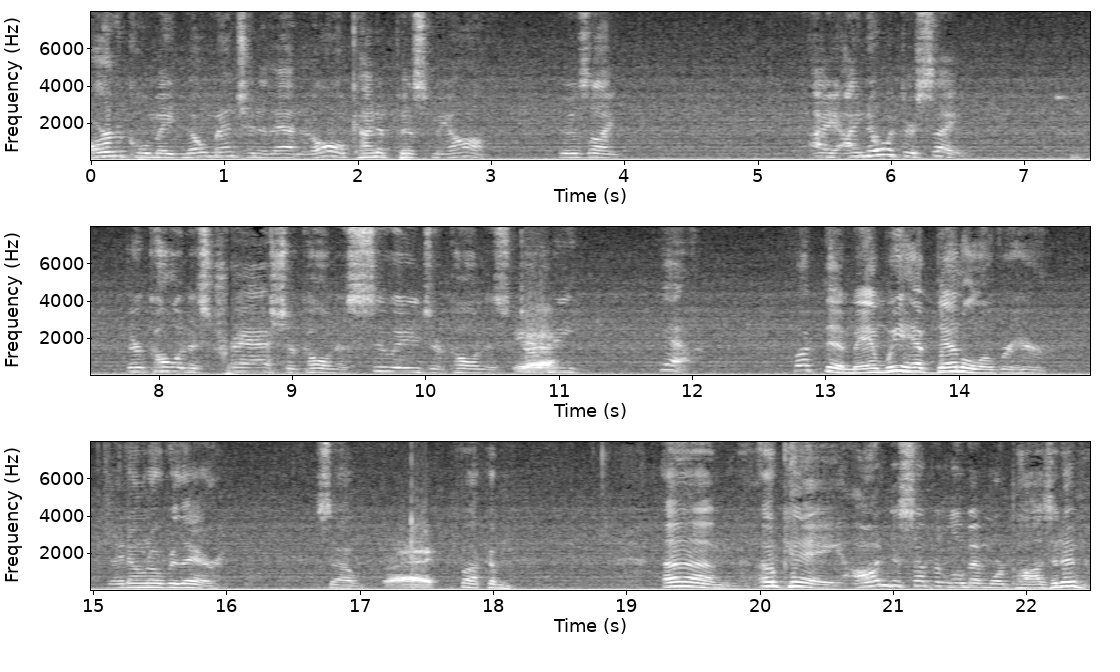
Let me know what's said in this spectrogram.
article made no mention of that at all kind of pissed me off. It was like, I I know what they're saying. They're calling us trash. They're calling us sewage. They're calling us dirty. Yeah. Yeah, fuck them, man. We have dental over here. They don't over there. So Right. fuck them. Um. Okay. On to something a little bit more positive.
